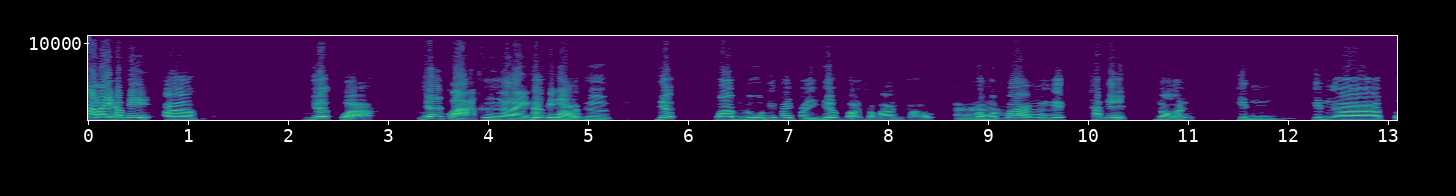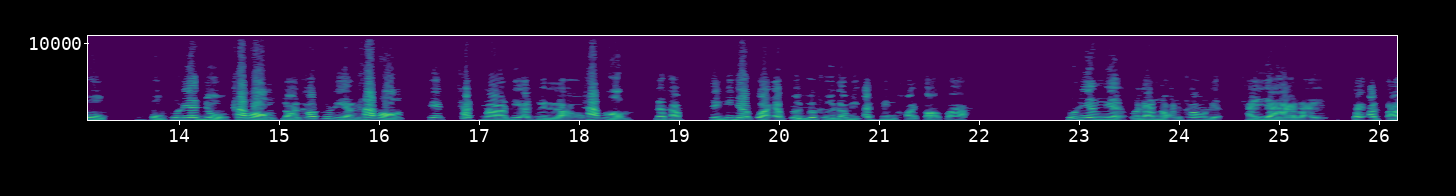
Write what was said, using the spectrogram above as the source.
อะไรครับพี่ เอ่อเยอะกว่า เยอะกว่าคืออะไรคเยรับอะพี่กดิว่าวคือ เยอะความรู้ที่ให้ไปเยอะกว่าชาวบ้านเขาสมมติว่าพี่เอ็กซ์ครับพี่หนอนกินกินเอ่อปลูกปลูกทุเรียนอยู่ ครับผมหนอนเข้าทุเรียนครับผมพี่เอ็กซ์แชทมาที่แอดมินเราครับผมนะครับ สิ่งที่เยอะกว่าแอปอื่นก็คือเรามีแอดมินคอยตอบว่า ทุเรียนเนี่ย เวลาหนอนเข้าเนี่ย ใช้ยาอะไร ใช้อัตรา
